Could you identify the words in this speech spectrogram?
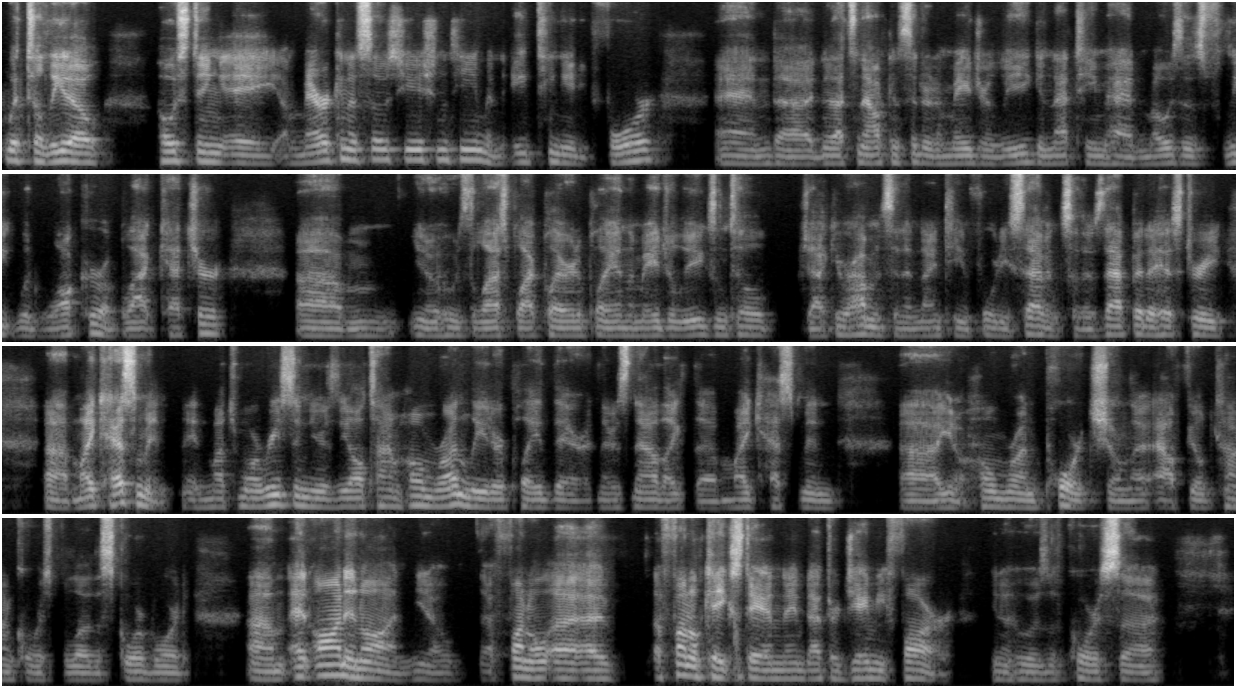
with Toledo hosting a American Association team in 1884. And uh, that's now considered a major league. And that team had Moses Fleetwood Walker, a black catcher, um, you know, who was the last black player to play in the major leagues until Jackie Robinson in 1947. So there's that bit of history. Uh, Mike Hessman, in much more recent years, the all-time home run leader, played there. And there's now like the Mike Hessman, uh, you know, home run porch on the outfield concourse below the scoreboard, um, and on and on. You know, a funnel, uh, a funnel cake stand named after Jamie Farr, you know, who was of course uh,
